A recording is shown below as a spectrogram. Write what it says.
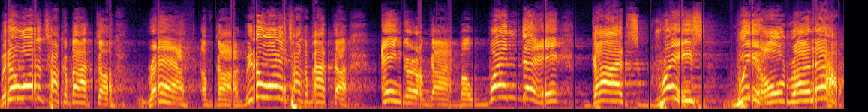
We don't want to talk about the wrath of God. We don't want to talk about the anger of God. But one day, God's grace will run out.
